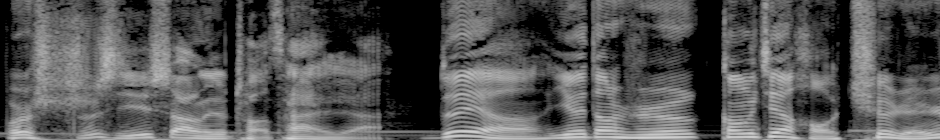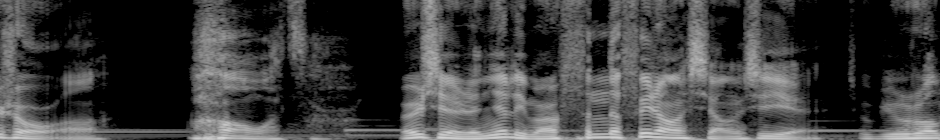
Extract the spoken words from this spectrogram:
不是实习上来就炒菜去？对呀、因为当时刚建好，缺人手啊，哦，我操！而且人家里面分的非常详细，就比如说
